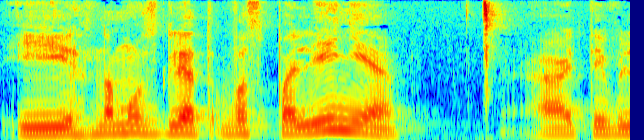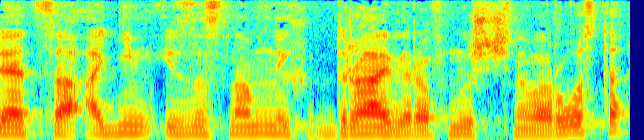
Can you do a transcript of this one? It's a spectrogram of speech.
И, на мой взгляд, воспаление это является одним из основных драйверов мышечного роста.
